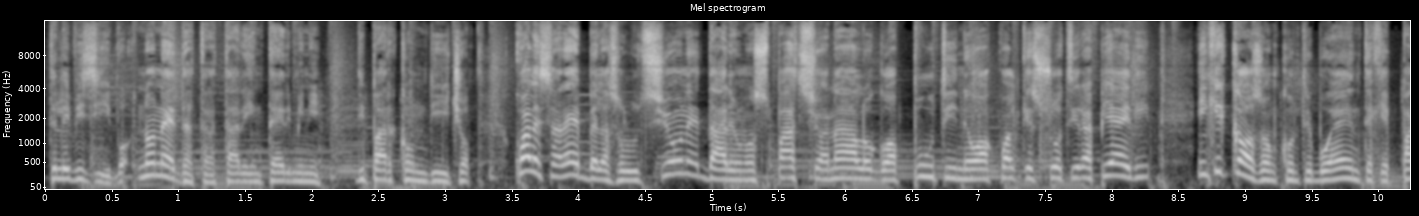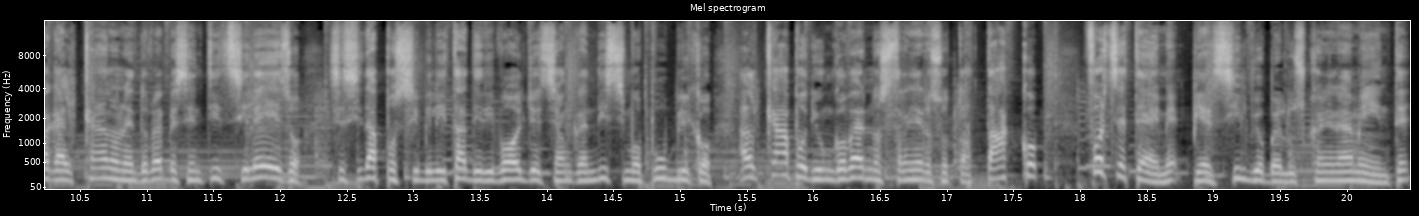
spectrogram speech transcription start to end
televisivo non è da trattare in termini di par condicio. Quale sarebbe la soluzione? Dare uno spazio analogo a Putin o a qualche suo tirapiedi? In che cosa un contribuente che paga il canone dovrebbe sentirsi leso se si dà possibilità di rivolgersi a un grandissimo pubblico al capo di un governo straniero sotto attacco? Forse teme Pier Silvio Berlusconi serenamente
